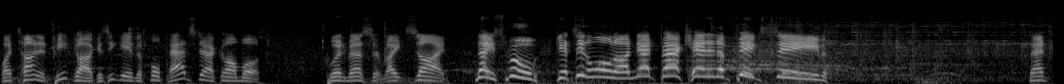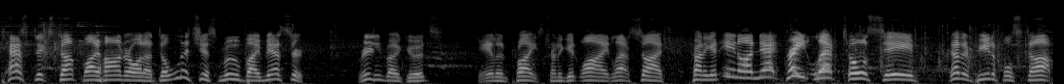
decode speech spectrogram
by Tynan Peacock as he gave the full pad stack almost. Quinn Messer, right side. Nice move. Gets in alone on net. Backhand and a big save. Fantastic stop by Hondro on a delicious move by Messer. Reading by Goods. Jalen Price trying to get wide, left side, trying to get in on net. Great left toe save. Another beautiful stop.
